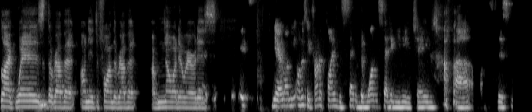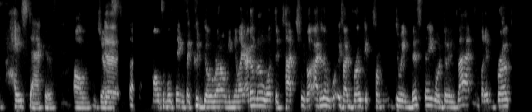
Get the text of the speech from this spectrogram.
like where's the rabbit? I need to find the rabbit. I have no idea where it yeah, is. It's yeah, I mean, honestly, trying to find the set, the one setting you need to change, uh, this haystack of of just yeah. multiple things that could go wrong, and you're like, I don't know what to touch. I don't know if I broke it from doing this thing or doing that, but it broke.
